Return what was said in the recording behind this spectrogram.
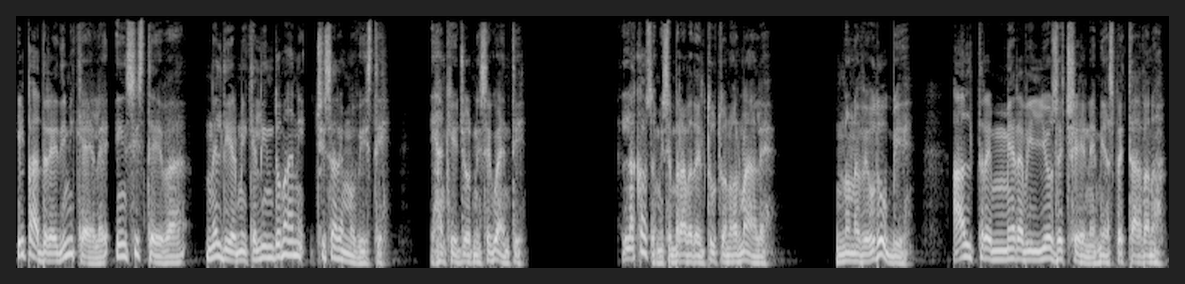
Il padre di Michele insisteva nel dirmi che l'indomani ci saremmo visti, e anche i giorni seguenti. La cosa mi sembrava del tutto normale. Non avevo dubbi. Altre meravigliose cene mi aspettavano.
